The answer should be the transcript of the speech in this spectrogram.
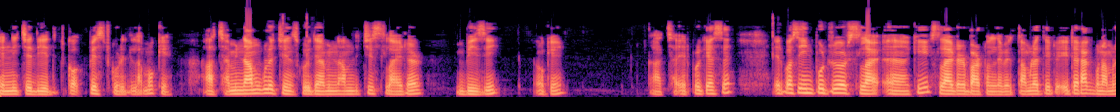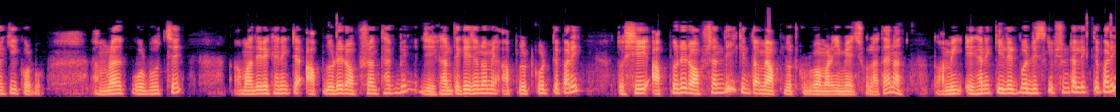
এর নিচে দিয়ে পেস্ট করে দিলাম। ওকে আচ্ছা আমি নামগুলো চেঞ্জ করে দিই। আমি নাম দিচ্ছি স্লাইডার বিজি ওকে আচ্ছা এরপর কি আছে? এরপর আছে ইনপুট ইউর কি? স্লাইডার বাটন লেভেল তো আমরা এটা রাখব না, আমরা কি করব? আমরা করব হচ্ছে, আমাদের এখানে একটা আপলোডের অপশান থাকবে যে এখান থেকে যেন আমি আপলোড করতে পারি। তো সেই আপলোডের অপশান দিয়ে কিন্তু আমি আপলোড করব আমার ইমেজগুলো তাই না? তো আমি এখানে কি লিখব? ডিসক্রিপশনটা লিখতে পারি।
